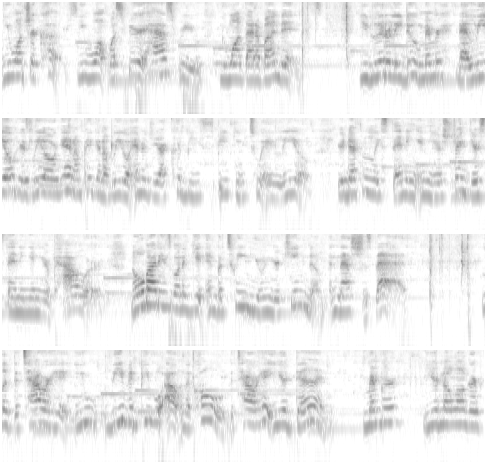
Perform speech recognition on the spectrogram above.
you want your cups. You want what spirit has for you. You want that abundance. You literally do. Remember that Leo? Here's Leo again. I'm picking up Leo energy. I could be speaking to a Leo. You're definitely standing in your strength. You're standing in your power. Nobody's going to get in between you and your kingdom. And that's just that. Look, the tower hit. You leaving people out in the cold. The tower hit. You're done. Remember? You're no longer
